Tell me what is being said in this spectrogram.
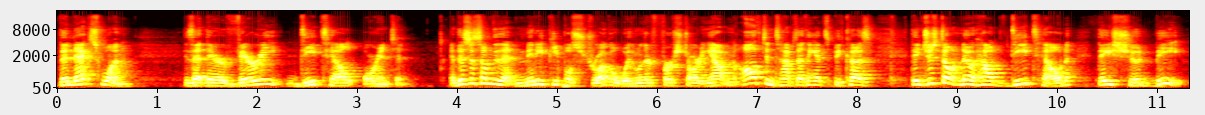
The next one is that they are very detail oriented. And this is something that many people struggle with when they're first starting out. And oftentimes, I think it's because They just don't know how detailed they should be.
